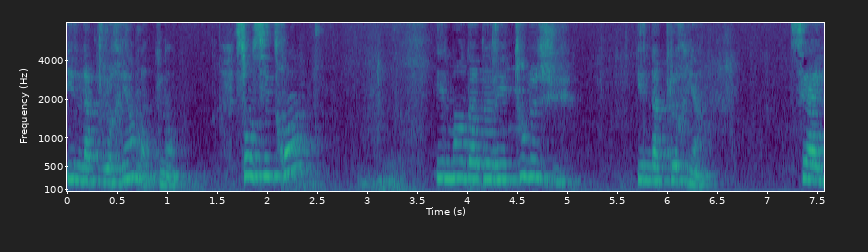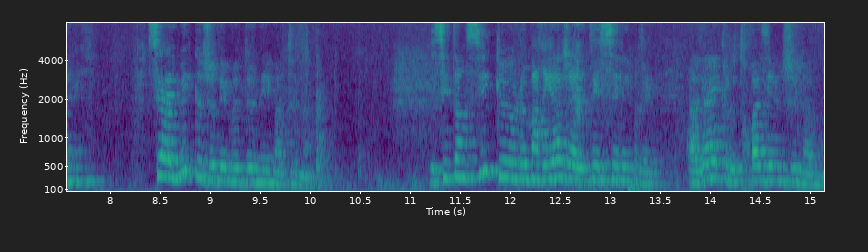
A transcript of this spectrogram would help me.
il n'a plus rien maintenant. Son citron, il m'en a donné tout le jus. Il n'a plus rien. C'est à lui. C'est à lui que je vais me donner maintenant. Et c'est ainsi que le mariage a été célébré avec le troisième jeune homme.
